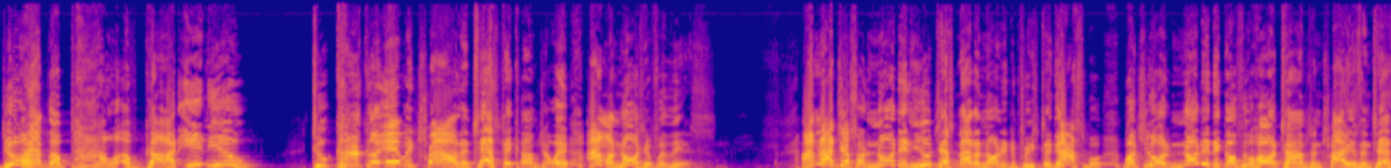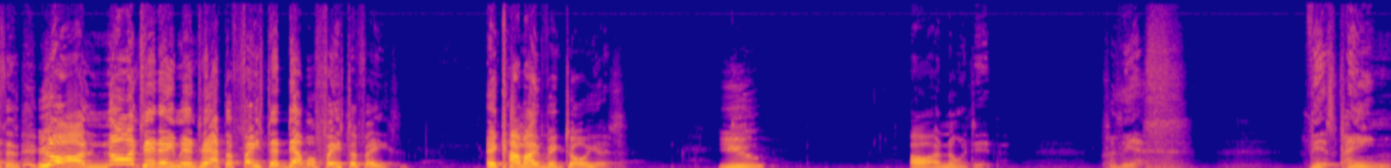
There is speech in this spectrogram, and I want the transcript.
You have the power of God in you to conquer every trial and test that comes your way. I'm anointed for this. I'm not just anointed, you just not anointed to preach the gospel, but you're anointed to go through hard times and trials and tests. You are anointed, amen, to have to face the devil face to face and come out victorious. You are anointed for this, this pain,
